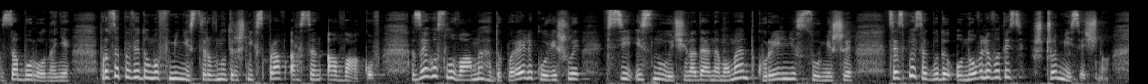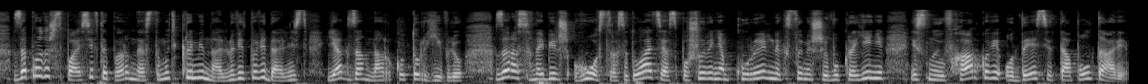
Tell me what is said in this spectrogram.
заборонені. Про це повідомив міністр внутрішніх справ Арсен Аваков. За його словами, до переліку увійшли всі існуючі на даний момент курильні суміші. Цей список буде оновлюватись щомісячно. За продаж спайсів тепер нестимуть кримінальну відповідальність, як за наркоторгівлю. Зараз найбільш гостра ситуація з поширенням курильних сумішей в Україні існує в Харкові, Одесі та Полтаві.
